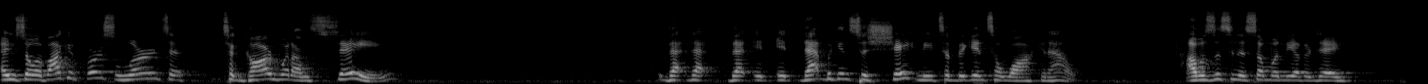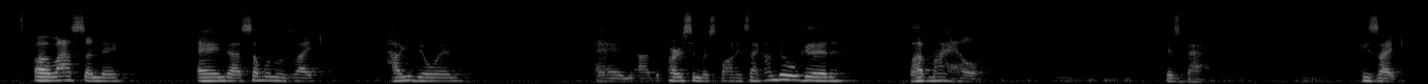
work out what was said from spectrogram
And so if I could first learn to, to guard what I'm saying, that that that it, it that begins to shape me to begin to walk it out. I was listening to someone the other day, uh, last Sunday, and uh, someone was like, "How you doing?" And uh, the person responding is like, "I'm doing good, but my health is bad." He's like,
